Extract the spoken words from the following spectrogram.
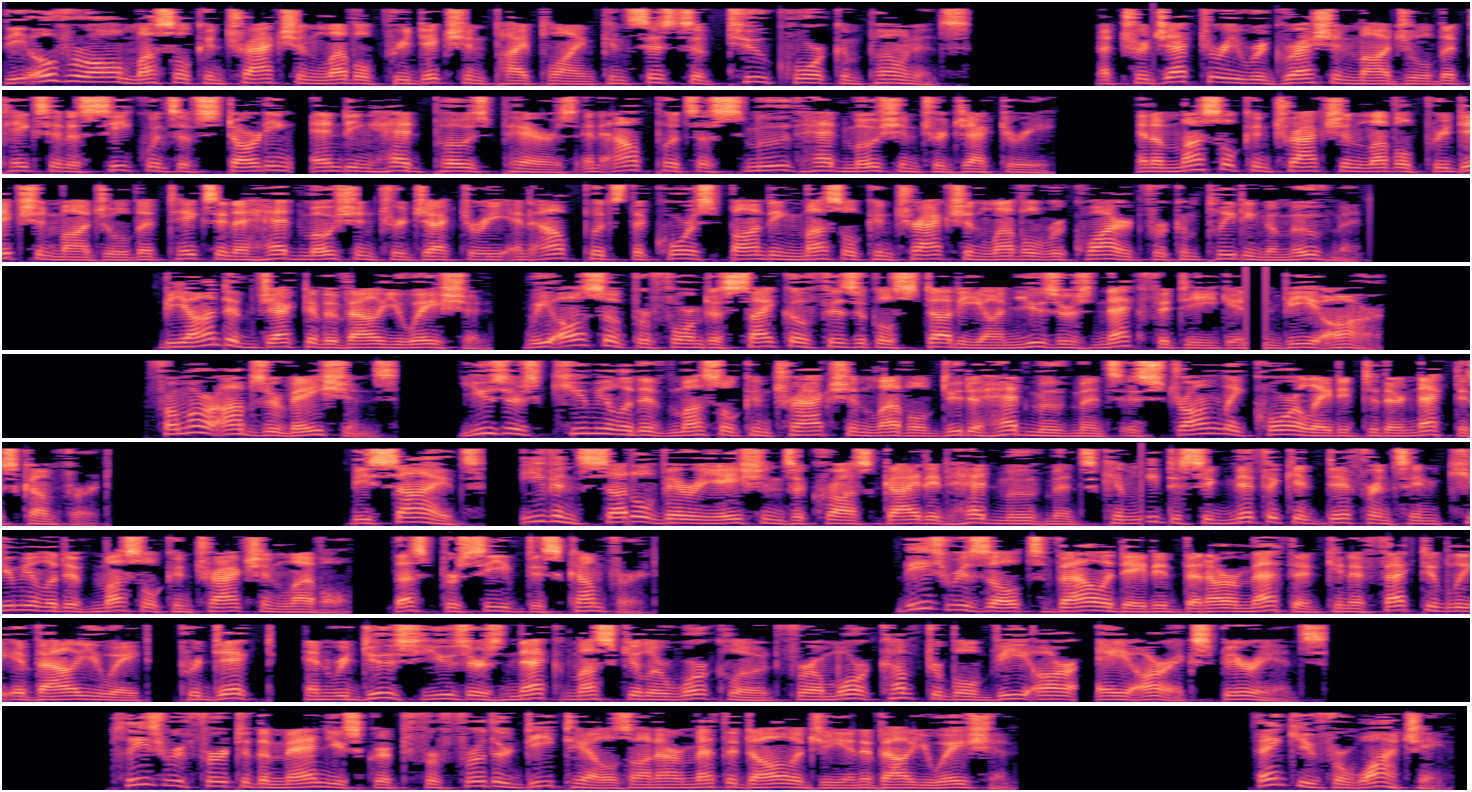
The overall muscle contraction level prediction pipeline consists of two core components. A trajectory regression module that takes in a sequence of starting, ending head pose pairs and outputs a smooth head motion trajectory, and a muscle contraction level prediction module that takes in a head motion trajectory and outputs the corresponding muscle contraction level required for completing the movement. Beyond objective evaluation, we also performed a psychophysical study on users' neck fatigue in VR. From our observations, users' cumulative muscle contraction level due to head movements is strongly correlated to their neck discomfort. Besides, even subtle variations across guided head movements can lead to significant difference in cumulative muscle contraction level, thus perceived discomfort. These results validated that our method can effectively evaluate, predict, and reduce users' neck muscular workload for a more comfortable VR, AR experience. Please refer to the manuscript for further details on our methodology and evaluation. Thank you for watching.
